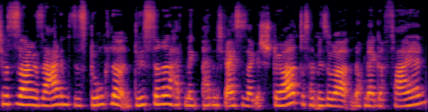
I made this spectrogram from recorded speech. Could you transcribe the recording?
ich muss sagen, sagen, dieses Dunkle und Düstere hat, mir, hat mich gar nicht so sehr gestört. Das hat mir sogar noch mehr gefallen.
